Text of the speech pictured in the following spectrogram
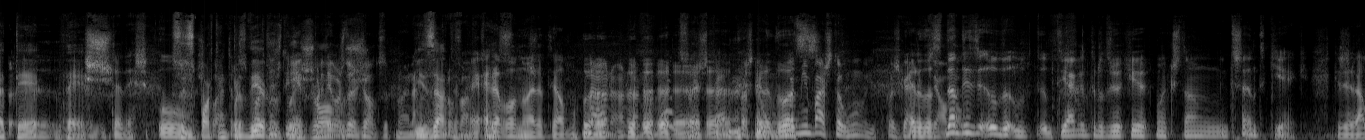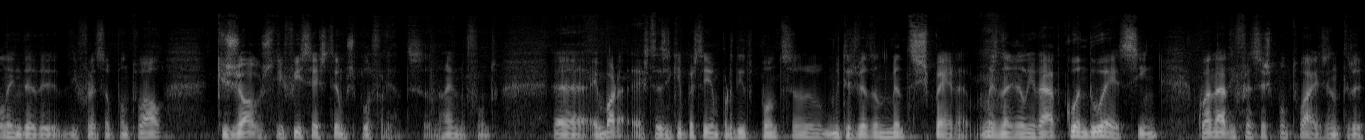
até 10. Até 10. Se o Sporting perder os dois jogos. os dois jogos, não é nada Exatamente. Era bom, não era, Telmo? Não, não, não. não. Era doce. Para mim basta um e depois ganha. Era doce. Não, diz, o, o, o, Tiago introduziu aqui uma questão interessante, que é, quer dizer, além da diferença pontual, que jogos difíceis temos pela frente, não é? No fundo. Uh, embora estas equipas tenham perdido pontos uh, muitas vezes onde menos se espera, mas na realidade, quando é assim, quando há diferenças pontuais entre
